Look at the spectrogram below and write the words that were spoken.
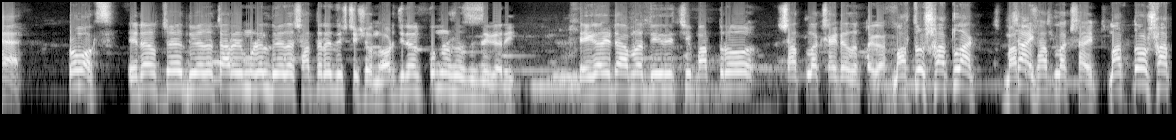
হ্যাঁ প্রবক্স এটা হচ্ছে দুই হাজার চারের মডেল দুই হাজার সাতের রেজিস্ট্রেশন অরিজিনাল পনেরোশো সিসি গাড়ি। এই গাড়িটা আমরা দিয়ে দিচ্ছি মাত্র সাত লাখ ষাট হাজার টাকা। মাত্র সাত লাখ মাত্র সাত লাখ ষাট। মাত্র সাত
